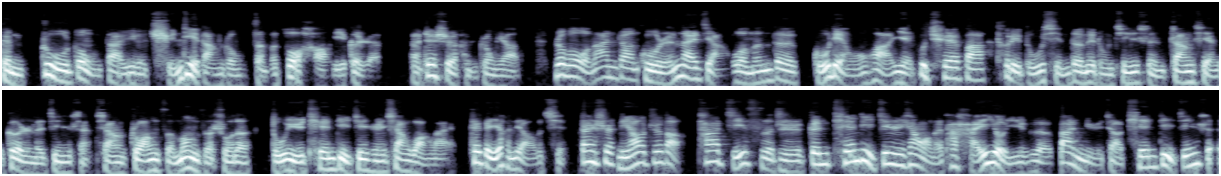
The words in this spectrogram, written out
更注重在一个群体当中怎么做好一个人，啊，这是很重要的。如果我们按照古人来讲，我们的古典文化也不缺乏特立独行的那种精神，彰显个人的精神。像庄子、孟子说的“独与天地精神相往来”，这个也很了不起。但是你要知道，他即使只跟天地精神相往来，他还有一个伴侣叫天地精神。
